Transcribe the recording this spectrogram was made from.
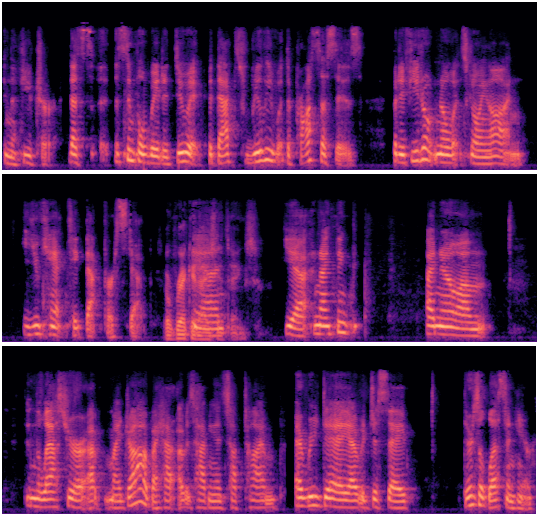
in the future. That's a simple way to do it, but that's really what the process is. But if you don't know what's going on, you can't take that first step. So recognizing and, things. Yeah. And I think I know um, in the last year at my job, I had I was having a tough time. Every day I would just say, There's a lesson here.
